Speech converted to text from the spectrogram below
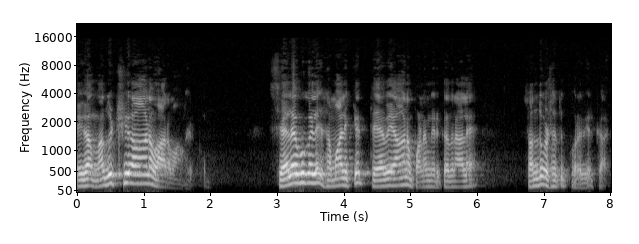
மிக மகிழ்ச்சியான வாரமாகும். செலவுகளை சமாளிக்க தேவையான பணம் இருக்கிறதுனால சந்தோஷத்துக்கு குறைவு இருக்காது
